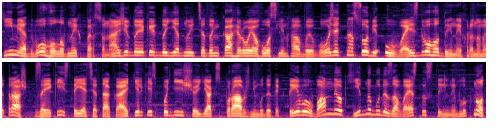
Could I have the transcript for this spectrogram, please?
Хімія двох головних персонажів, до яких доєднується донька героя Гослінга, вивозять на собі увесь двогодинний хронометраж, за який стається така кількість подій, що як справжньому детективу вам необхідно буде завести стильний блокнот,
